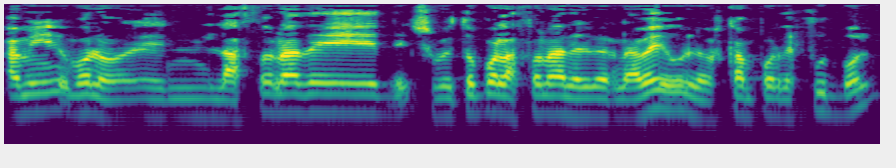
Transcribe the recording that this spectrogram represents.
a mí, bueno, en la zona de, de- sobre todo por la zona del Bernabéu, en los campos de fútbol,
